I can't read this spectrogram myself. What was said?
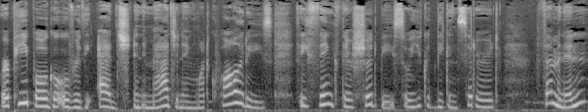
where people go over the edge in imagining what qualities they think there should be so you could be considered feminine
